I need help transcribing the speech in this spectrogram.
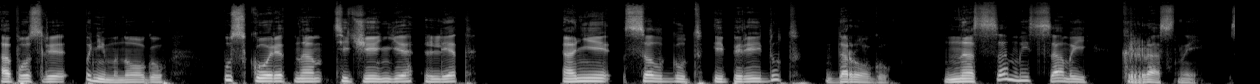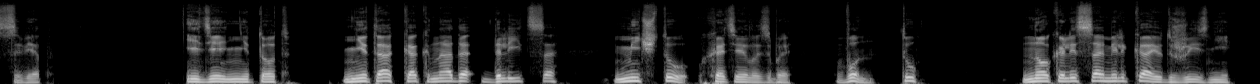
а после понемногу ускорят нам течение лет. Они солгут и перейдут дорогу на самый-самый красный свет. И день не тот, не так, как надо длиться, мечту хотелось бы вон ту. Но колеса мелькают жизни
